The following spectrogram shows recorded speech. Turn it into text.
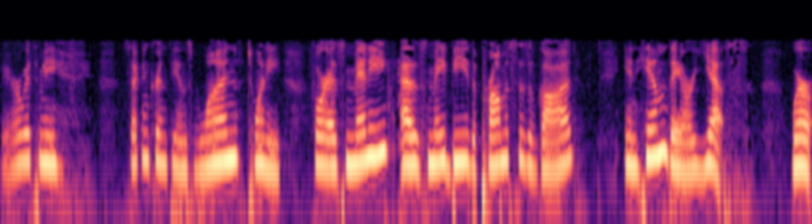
Bear with me. Second Corinthians 1.20. For as many as may be the promises of God, in him they are yes. Where,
